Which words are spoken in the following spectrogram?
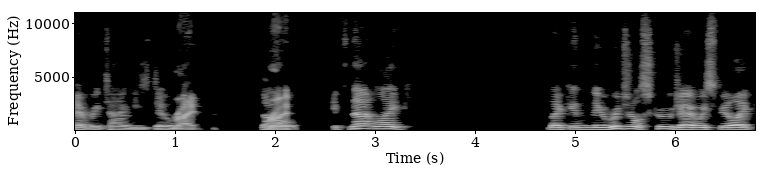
every time he's doing. Right. It. So right. it's not like like in the original Scrooge, I always feel like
